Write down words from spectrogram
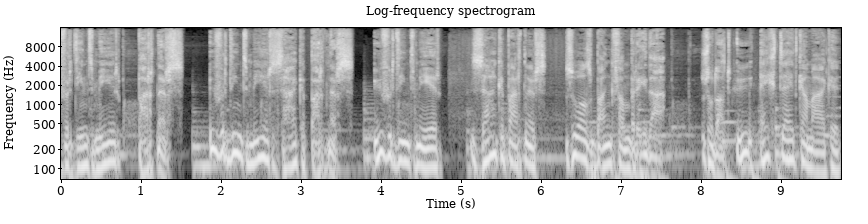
U verdient meer partners. U verdient meer zakenpartners. U verdient meer zakenpartners, zoals Bank van Breda. Zodat u echt tijd kan maken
